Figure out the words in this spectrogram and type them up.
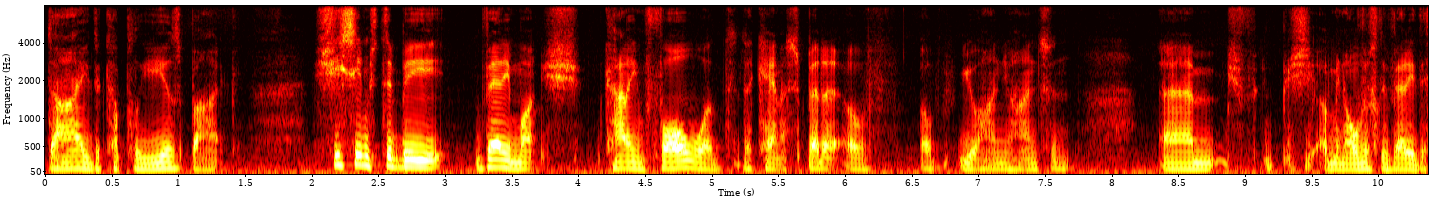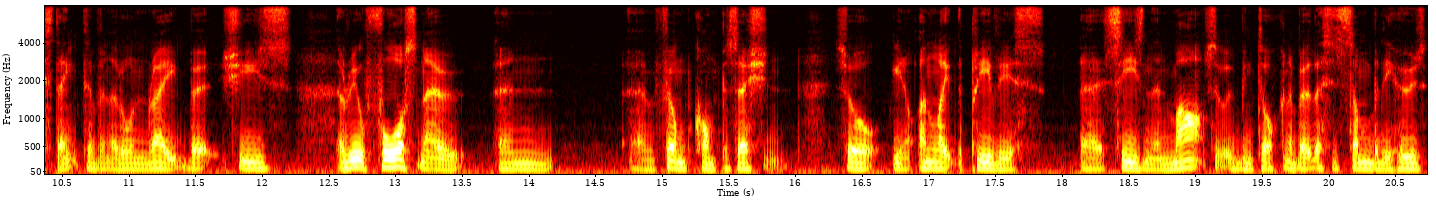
died a couple of years back. She seems to be very much carrying forward the kind of spirit of, of Jóhann Jóhannsson. Um, she, I mean, obviously very distinctive in her own right, but she's a real force now in um, film composition. So, you know, unlike the previous uh, season in March that we've been talking about, this is somebody who's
